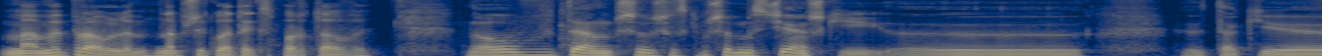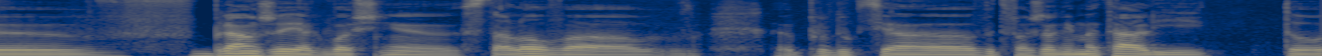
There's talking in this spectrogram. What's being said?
mamy problem, na przykład eksportowy. No ten przede wszystkim przemysł ciężki. Takie w branży jak właśnie stalowa, produkcja, wytwarzanie metali, to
